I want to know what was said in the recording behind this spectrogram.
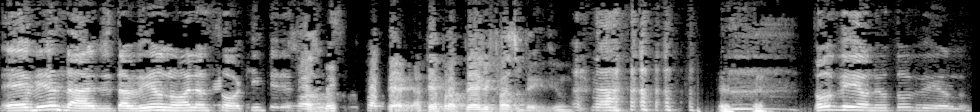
É verdade, tá vendo? Olha só, que interessante. Faz bem para a pele, até para a pele faz bem, viu? tô vendo, eu tô vendo.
